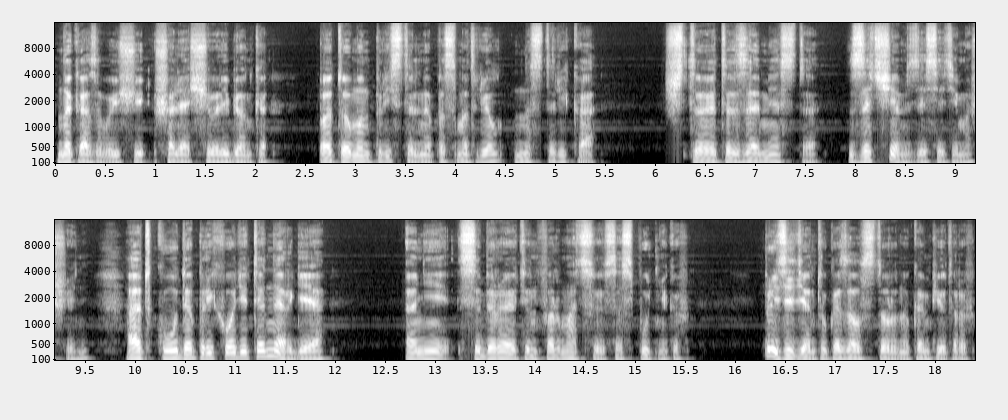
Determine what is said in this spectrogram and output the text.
наказывающий шалящего ребенка. Потом он пристально посмотрел на старика. «Что это за место? Зачем здесь эти машины? Откуда приходит энергия?» «Они собирают информацию со спутников». Президент указал в сторону компьютеров.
